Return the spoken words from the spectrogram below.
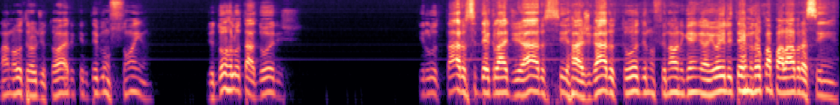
lá no outro auditório, que ele teve um sonho de dois lutadores que lutaram, se degladiaram, se rasgaram todo e no final ninguém ganhou. Ele terminou com a palavra assim:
